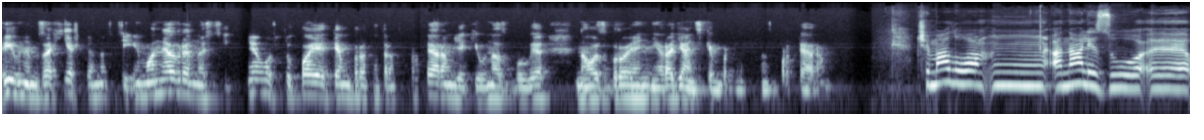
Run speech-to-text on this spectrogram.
рівнем захищеності і маневреності не уступає тим бронетранспортерам, які у нас були на озброєнні радянським бронетранспортерам. Чимало аналізу е,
